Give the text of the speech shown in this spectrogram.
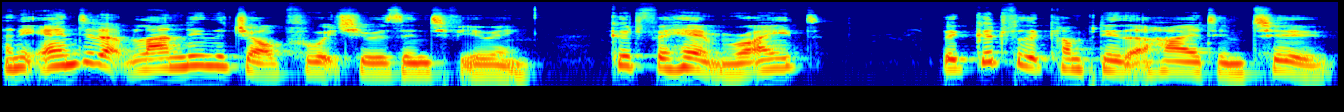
and he ended up landing the job for which he was interviewing. Good for him, right? But good for the company that hired him, too.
